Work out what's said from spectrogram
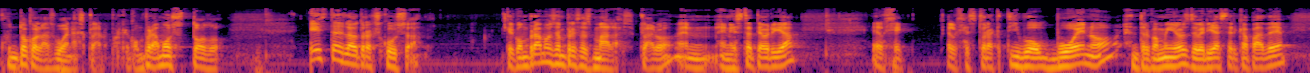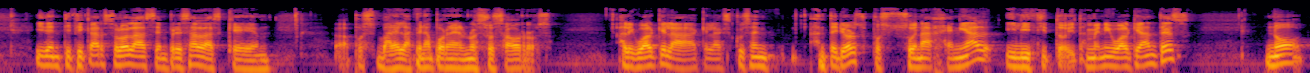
junto con las buenas, claro, porque compramos todo. Esta es la otra excusa, que compramos empresas malas. Claro, en, esta teoría, el, el gestor activo bueno, entre comillas, debería ser capaz de identificar solo las empresas a las que Ah, pues vale la pena poner nuestros ahorros. Al igual que la, que la excusa anterior, pues suena genial y lícito. Y también igual que antes, no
